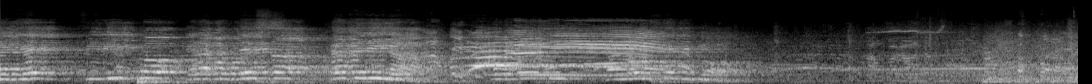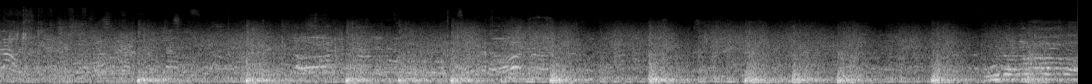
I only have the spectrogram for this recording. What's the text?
di Agliè, Filippo e la contessa Caterina, portati dal loro seguito. Un applauso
